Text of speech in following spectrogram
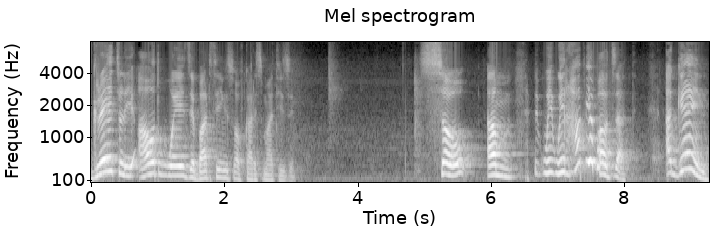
greatly outweigh the bad things of charismatism. So um, we, we're happy about that. Again,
